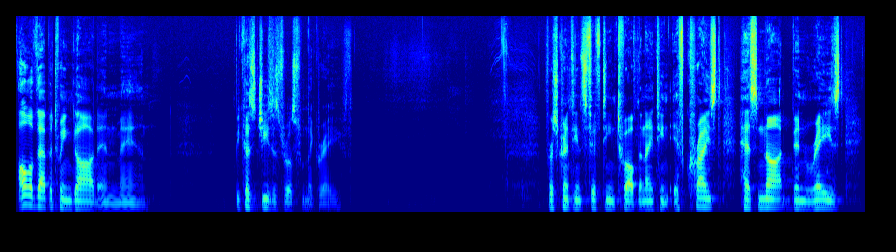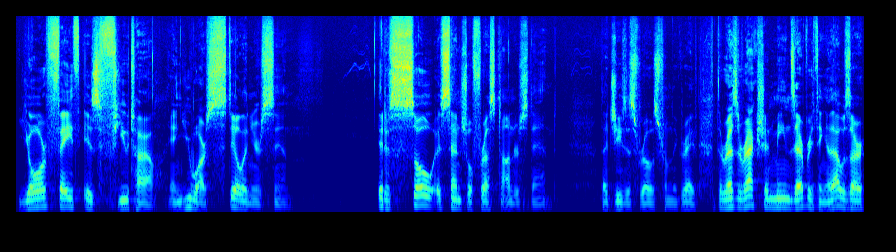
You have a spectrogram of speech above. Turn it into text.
All of that between God and man because Jesus rose from the grave. 1 Corinthians 15, 12 to 19. If Christ has not been raised, your faith is futile and you are still in your sin. It is so essential for us to understand that Jesus rose from the grave. The resurrection means everything. And that was our,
